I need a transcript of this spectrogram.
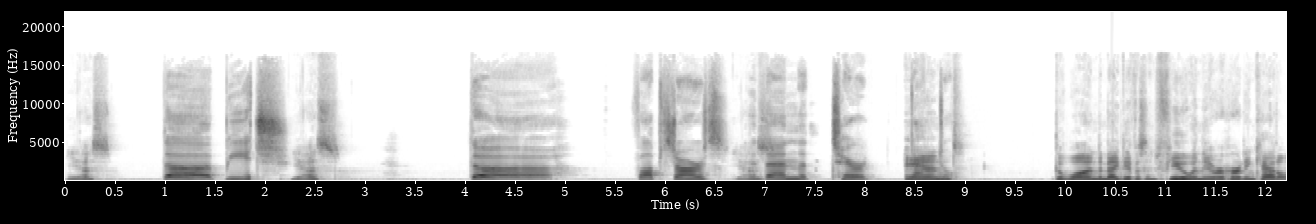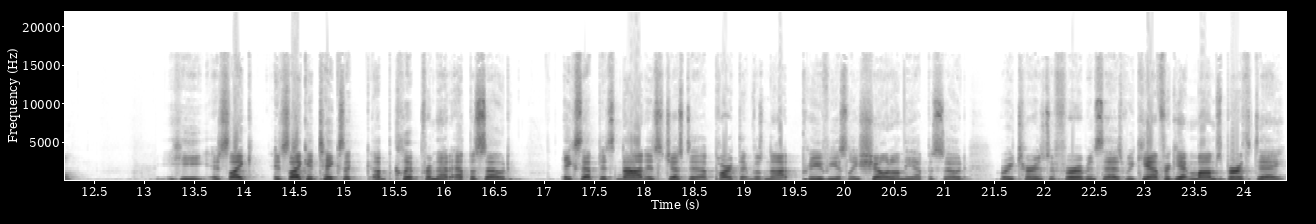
yes, the beach, yes, the flop stars, Yes. and then the pterodactyl. and the one, the Magnificent Few, when they were herding cattle. He, it's like it's like it takes a, a clip from that episode, except it's not. It's just a part that was not previously shown on the episode, where he turns to Ferb and says, "We can't forget Mom's birthday."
